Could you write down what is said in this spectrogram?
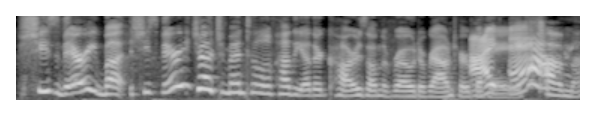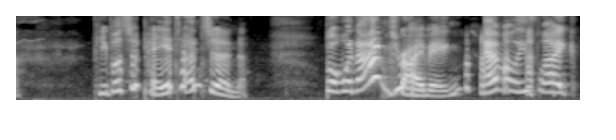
she's very much she's very judgmental of how the other cars on the road around her behave. I am. People should pay attention. But when I'm driving, Emily's like,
